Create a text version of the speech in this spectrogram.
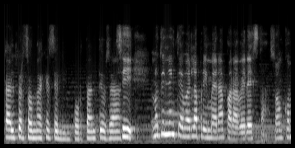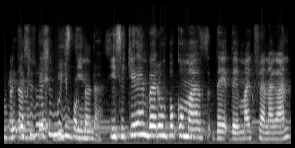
tal, personaje es el importante? O sea, sí, no tienen que ver la primera para ver esta, son completamente distintas. Y si quieren ver un poco más de, Mike Flanagan,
